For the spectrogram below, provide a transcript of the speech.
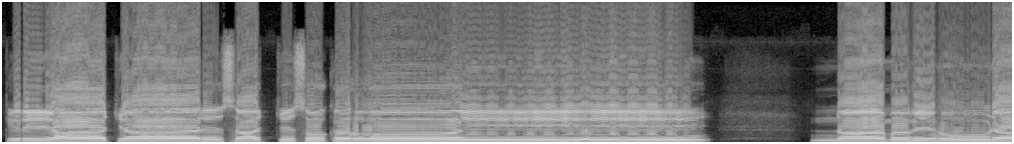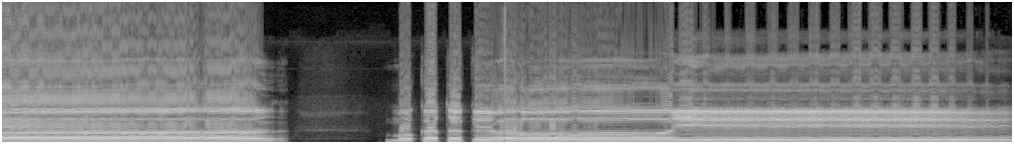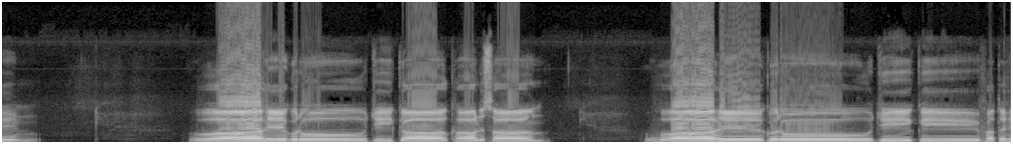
ਕਿਰਿਆ ਚਾਰ ਸੱਚ ਸੁਖ ਹੋਈ। ਨਾਮ ਵਿਹੂਣਾ ਮੁਕਤ ਕਿਵ ਹੋਈ ਵਾਹਿਗੁਰੂ ਜੀ ਕਾ ਖਾਲਸਾ। ਵਾਹਿਗੁਰੂ ਜੀ ਕੀ ਫਤਿਹ।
